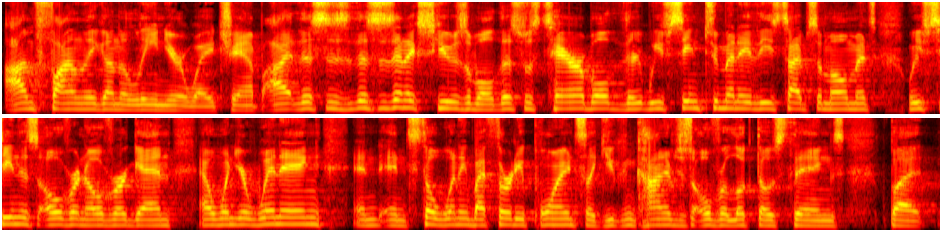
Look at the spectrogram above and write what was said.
I'm finally going to lean your way, champ. I, this is this is inexcusable. This was terrible. There, we've seen too many of these types of moments. We've seen this over and over again. And when you're winning and and still winning by 30 points, like you can kind of just overlook those things. But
